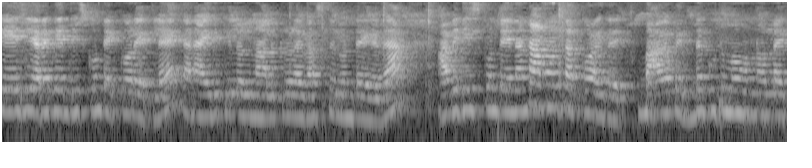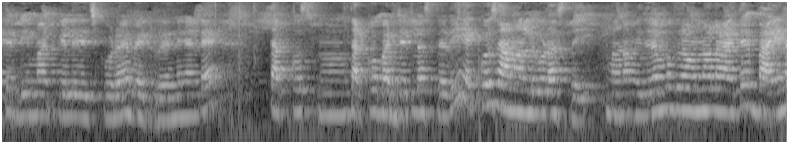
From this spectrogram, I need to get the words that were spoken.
కేజీ అర కేజీ తీసుకుంటే ఎక్కువ రేట్లే. కానీ ఐదు కిలోలు నాలుగు కిలోల వస్తువులు ఉంటాయి కదా. అవి తీసుకుంటే ఏంటంటే అమౌంట్ తక్కువ అవుతుంది బాగా పెద్ద కుటుంబం ఉన్న వాళ్ళు అయితే డిమార్ట్కి వెళ్ళి తెచ్చుకోవడమే బెటర్ ఎందుకంటే తక్కువ తక్కువ బడ్జెట్లో వస్తుంది ఎక్కువ సామాన్లు కూడా వస్తాయి. మనం ఇద్దరు ముగ్గురు ఉన్న వాళ్ళం అయితే బయట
